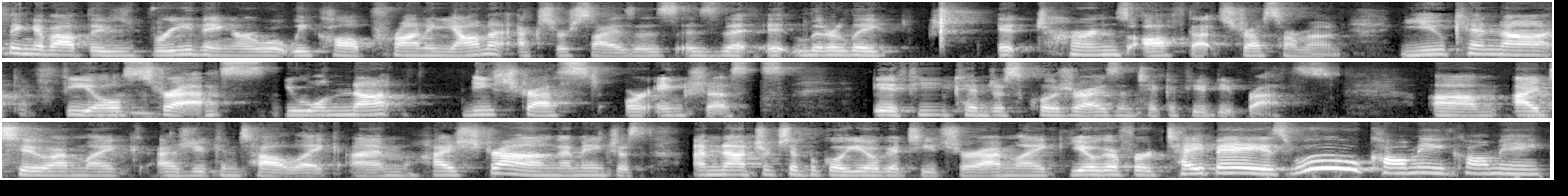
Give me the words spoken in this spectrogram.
thing about these breathing or what we call pranayama exercises is that it literally it turns off that stress hormone you cannot feel mm-hmm. stress you will not be stressed or anxious if you can just close your eyes and take a few deep breaths um, i too i'm like as you can tell like i'm high strung i'm anxious i'm not your typical yoga teacher i'm like yoga for type a's woo call me call me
